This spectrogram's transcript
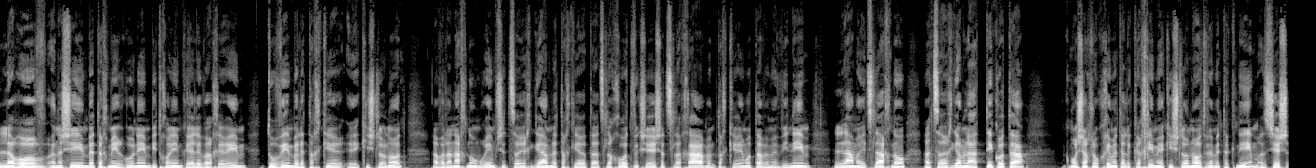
לרוב אנשים, בטח מארגונים ביטחוניים כאלה ואחרים, טובים בלתחקר אה, כישלונות, אבל אנחנו אומרים שצריך גם לתחקר את ההצלחות, וכשיש הצלחה ומתחקרים אותה ומבינים למה הצלחנו, אז צריך גם להעתיק אותה. כמו שאנחנו לוקחים את הלקחים מהכישלונות ומתקנים, אז כשיש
